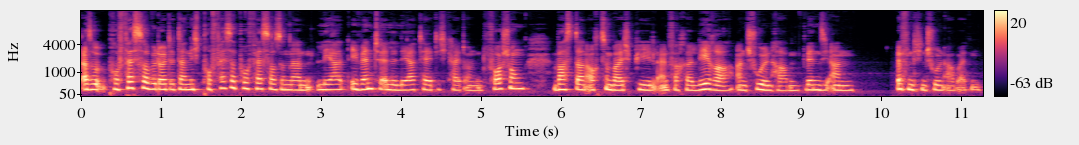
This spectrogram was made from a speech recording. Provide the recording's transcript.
also Professor bedeutet dann nicht Professor, Professor, sondern Lehr eventuelle Lehrtätigkeit und Forschung, was dann auch zum Beispiel einfache Lehrer an Schulen haben, wenn sie an öffentlichen Schulen arbeiten.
